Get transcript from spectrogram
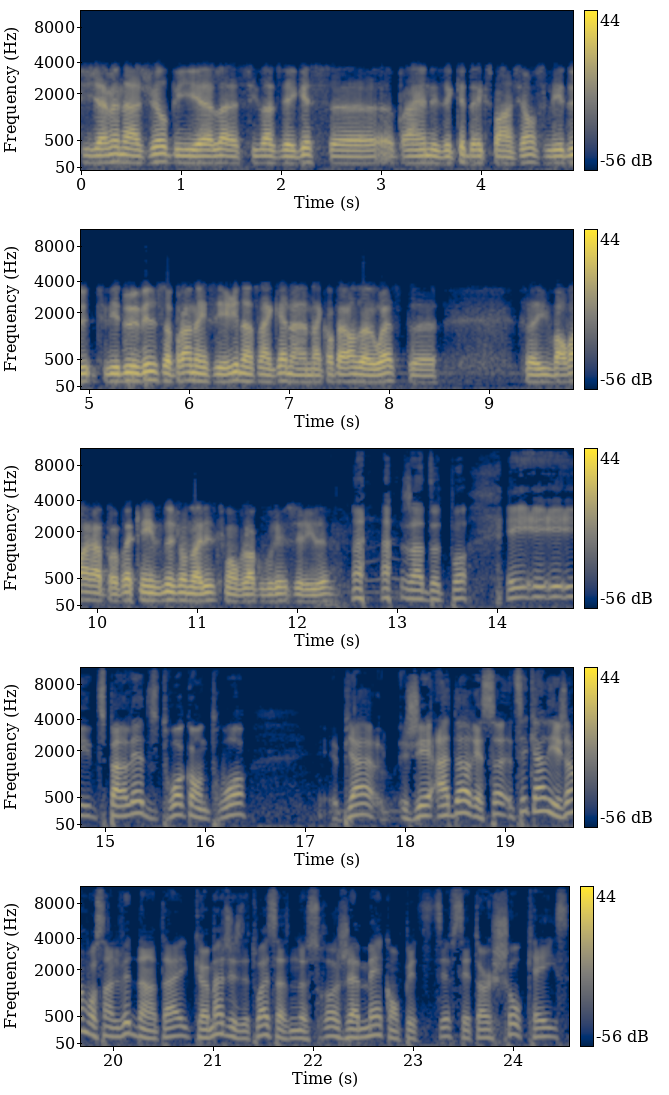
si jamais Nashville puis euh, si Las Vegas euh, prend une des équipes d'expansion, si les deux si les deux villes se prennent en série dans cinq ans dans, la conférence de l'Ouest, euh, il va y avoir à peu près 15 000 journalistes qui vont vouloir couvrir cette série-là. J'en doute pas. Et, tu parlais du 3 contre 3. Pierre, j'ai adoré ça. Tu sais, quand les gens vont s'enlever de dans la tête qu'un match des étoiles, ça ne sera jamais compétitif, c'est un showcase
